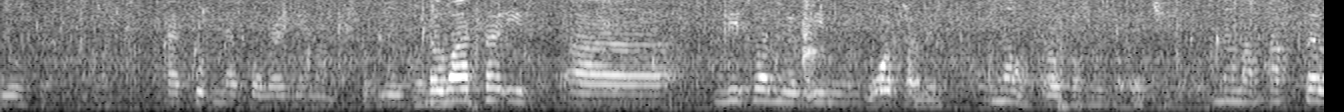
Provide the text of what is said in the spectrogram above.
milk. I put milk already now. The water, if uh, this one will be Water, no, because of the itchy. no, ma'am. After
